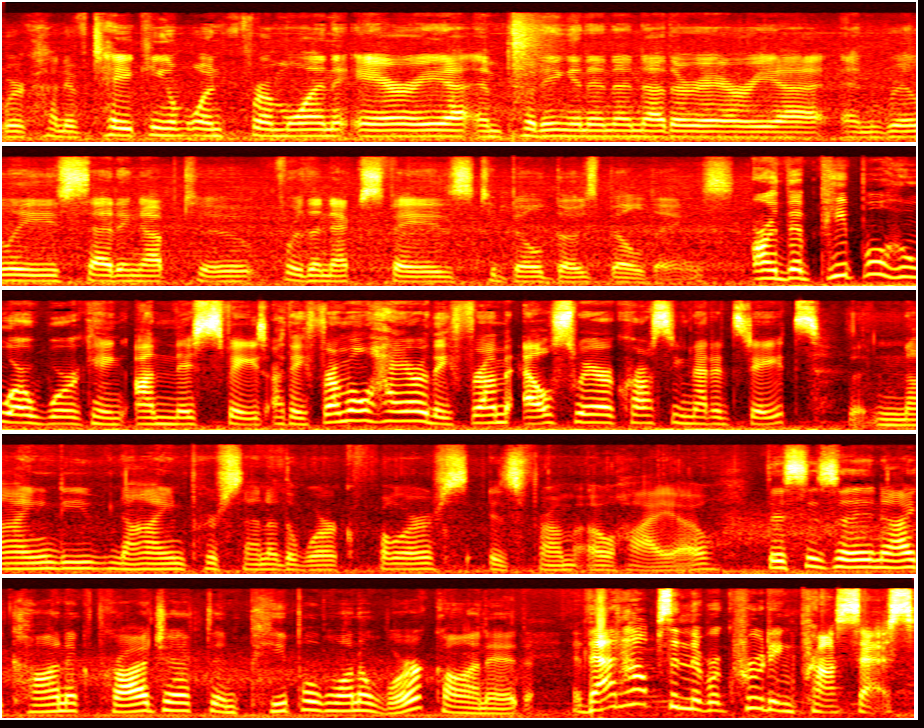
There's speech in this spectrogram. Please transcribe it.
we're kind of taking one from one area and putting it in another area and really setting up to for the next phase to build those buildings. Are the people who are working on this phase, are they from Ohio? Are they from elsewhere across the United States? 99% of the workforce is from Ohio. This is an iconic project and people want to work on it. That helps in the recruiting process.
